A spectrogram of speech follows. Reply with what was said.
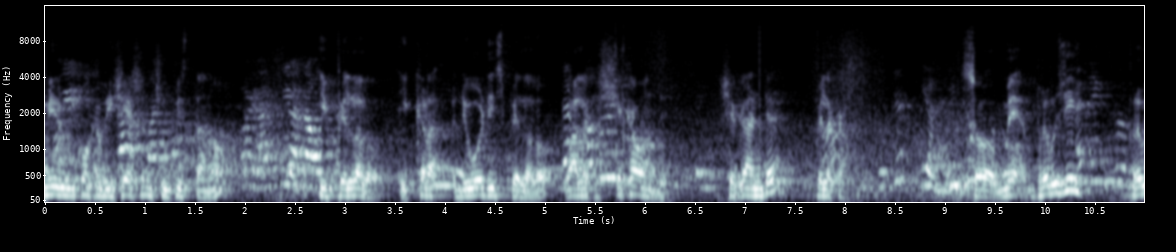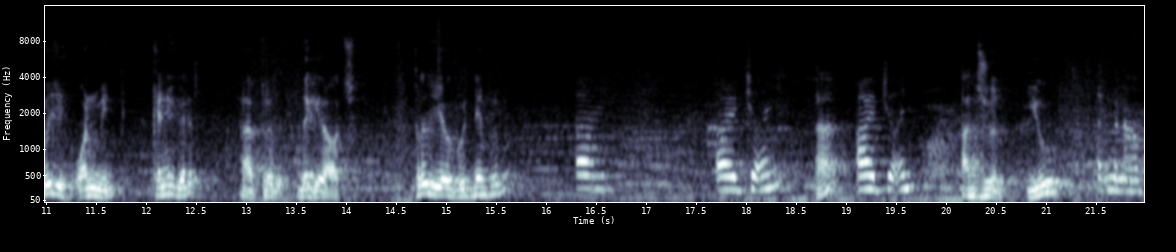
మీరు ఇంకొక విశేషం చూపిస్తాను. ఈ పిల్లలు ఇక్కడ డివోటీస్ పిల్లలు వాళ్ళకి శిఖ ఉంది. శిఖ అంటే పిలక Yeah. సో మే Prabhuji Prabhuji one minute can you get Prabhu దగ్గర రావచ్చు Prabhu your good name Prabhu Um, Arjun. Arjun. Arjun you Padmanabh.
